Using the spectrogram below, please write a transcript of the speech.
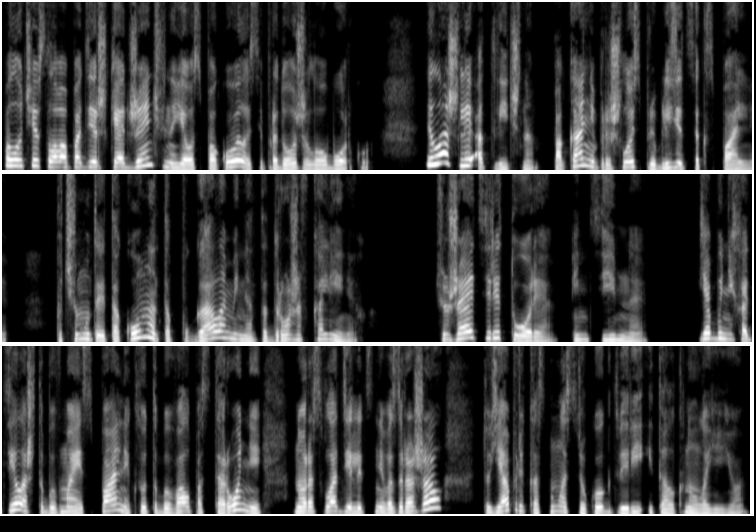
Получив слова поддержки от женщины, я успокоилась и продолжила уборку. Дела шли отлично, пока не пришлось приблизиться к спальне. Почему-то эта комната пугала меня до дрожи в коленях. Чужая территория, интимная. Я бы не хотела, чтобы в моей спальне кто-то бывал посторонний, но раз владелец не возражал, то я прикоснулась рукой к двери и толкнула ее.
